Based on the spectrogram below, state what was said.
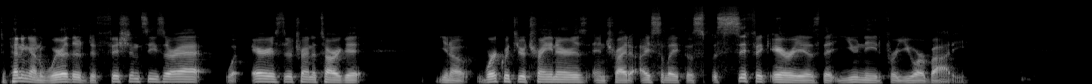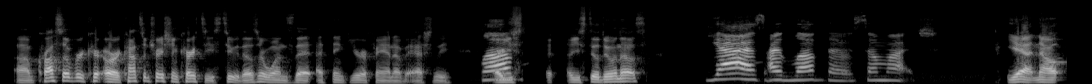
depending on where their deficiencies are at what areas they're trying to target you know work with your trainers and try to isolate those specific areas that you need for your body. Um, crossover cur- or concentration curtsies too those are ones that i think you're a fan of ashley. Are you are you still doing those? Yes, I love those so much. yeah now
